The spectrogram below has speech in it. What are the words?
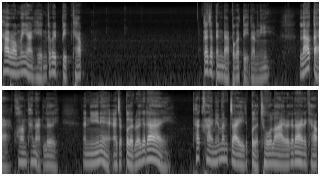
ถ้าเราไม่อยากเห็นก็ไปปิดครับ ก็จะเป็นแบบปกติแบบนี้ แล้วแต่ความถนัดเลย อันนี้เนี่ยอาจจะเปิดไว้ก็ได้ ถ้าใครไม่มั่นใจจะเปิดโชว์ไลน์ไว้ก็ได้นะครับ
